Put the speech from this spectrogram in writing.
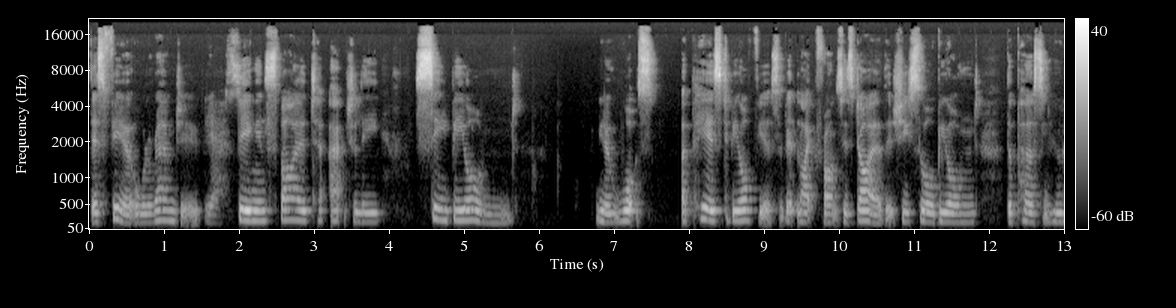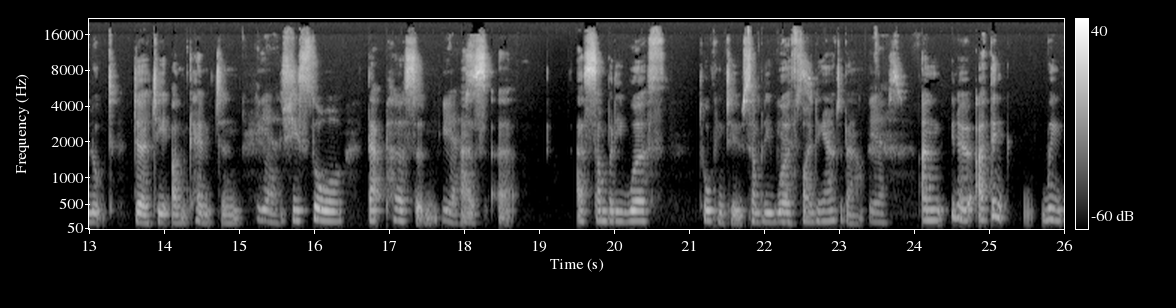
there's fear all around you, yes being inspired to actually see beyond, you know, what's appears to be obvious, a bit like Frances Dyer, that she saw beyond the person who looked dirty, unkempt, and yes she saw that person yes as uh, as somebody worth talking to, somebody worth Yes. finding out about. yes And you know, I think we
